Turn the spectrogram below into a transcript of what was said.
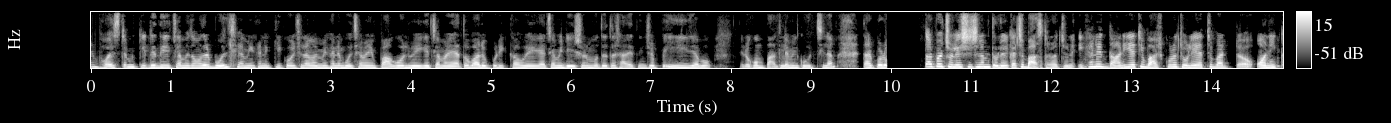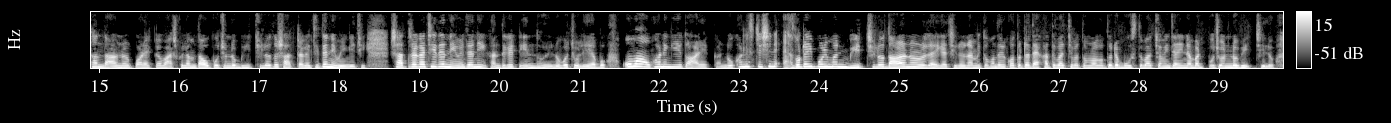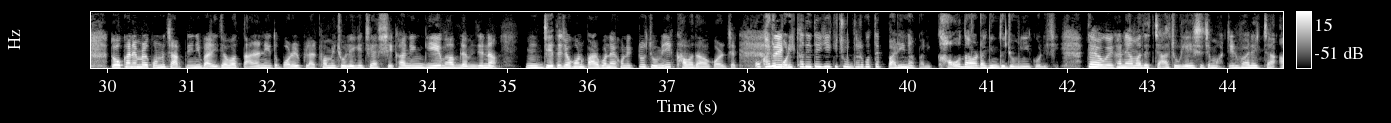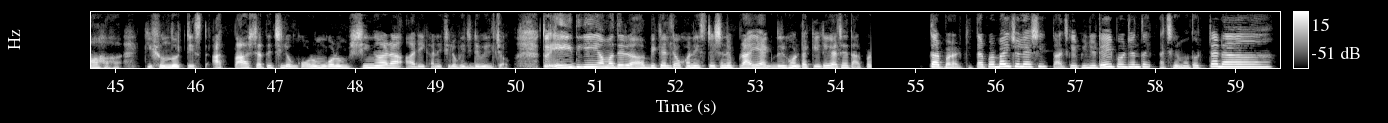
ভয়েসটা আমি কেটে দিয়েছি, আমি তোমাদের বলছি, আমি এখানে কি করছিলাম, আমি এখানে বলছিলাম আমি পাগল হয়ে গেছি, আমার এত ভালো পরীক্ষা হয়ে গেছে, আমি দেড়শোর মধ্যে তো সাড়ে তিনশো পেয়েই যাব, এরকম পাগলামি করছিলাম। তারপর তারপর চলে এসেছিলাম টোলের কাছে বাস ধরার জন্য। এখানে দাঁড়িয়ে আছি, বাস করে চলে যাচ্ছে বাট অনেকক্ষণ দাঁড়ানোর পর একটা বাস পেলাম। তাও প্রচণ্ড ভিড় ছিল, তো সাতটাগাছিতে নেমে গেছি। সাতটাগাছিতে নেমে জানি এখান থেকে ট্রেন ধরে নেব, চলে যাব। ও মা, ওখানে গিয়ে তো আরেক কাণ্ড। ওখানে স্টেশনে এতটাই পরিমাণ ভিড় ছিল, দাঁড়ানোরও জায়গা ছিল না। আমি তোমাদের কতটা দেখাতে পারছি বা তোমরা কতটা বুঝতে পারছ আমি জানি না বাট প্রচণ্ড ভিড় ছিল। তো ওখানে আমরা কোনো চাপ নিই বাড়ি যাওয়ার তারা নেই। তো পরের প্ল্যাটফর্মে চলে গেছি, আর সেখানে গিয়ে ভাবলাম যে না যেতে যখন পারব না এখন একটু জমিয়ে খাওয়া দাওয়া করা যাক। ওখানে পরীক্ষা দিতে গিয়ে কিছু উদ্ধার করতে পারি না পারি খাওয়া দাওয়াটা কিন্তু জমিয়ে করেছি। যাই হোক এখানে আমাদের চা চলে এসেছে মাটির ভাঁড়ের চা আহা হা কি সুন্দর টেস্ট আর তার সাথে ছিল গরম গরম সিঙ্গারা আর এখানে ছিল ভেজিটেবিল চপ তো এই দিয়েই আমাদের বিকেলটা ওখানে স্টেশনে প্রায় এক দেড় ঘণ্টা কেটে গেছে তারপর তারপর আর কি তারপর বাড়ি চলে আসি। তো আজকের ভিডিওটা এই পর্যন্তই। আজকের মতো টাটা!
